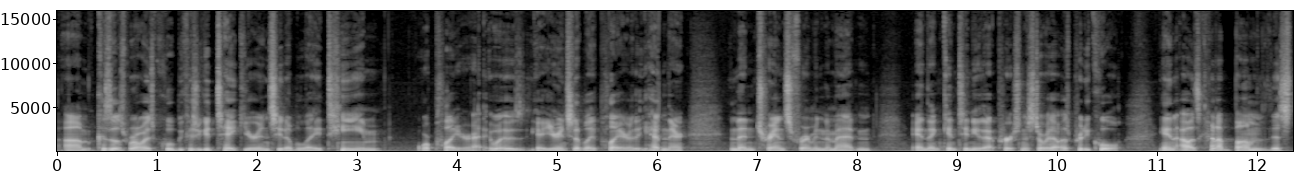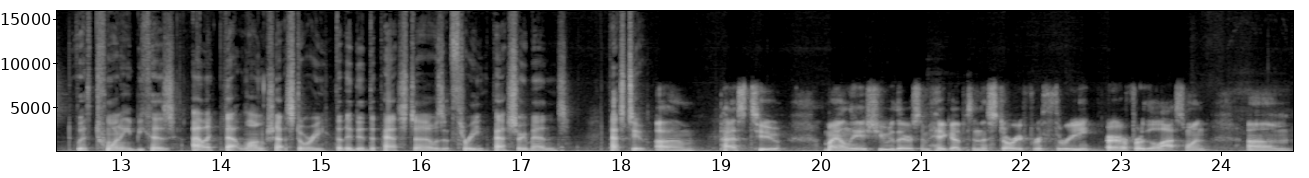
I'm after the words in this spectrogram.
Because um, those were always cool because you could take your NCAA team or player, it was yeah, your NCAA player that you had in there, and then transfer him into Madden and then continue that person's story. That was pretty cool. And I was kind of bummed this with 20 because I liked that long shot story that they did the past, uh, was it three? Past three Maddens? Past two. Um, past two. My only issue there were some hiccups in the story for three, or for the last one. Um,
